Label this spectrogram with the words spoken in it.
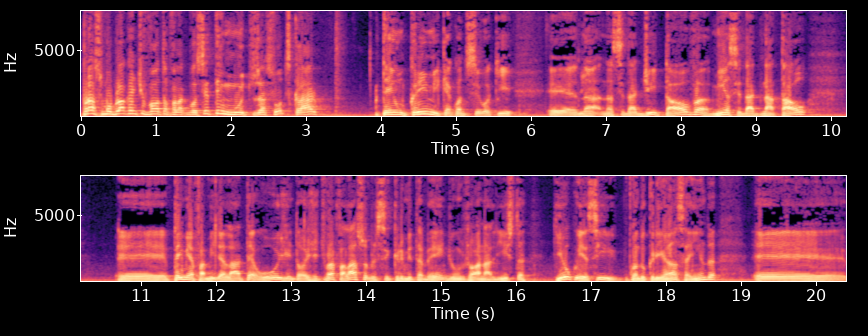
Próximo bloco a gente volta a falar com você. Tem muitos assuntos, claro. Tem um crime que aconteceu aqui é, na, na cidade de Italva, minha cidade natal. É, tem minha família lá até hoje, então a gente vai falar sobre esse crime também de um jornalista que eu conheci quando criança ainda. É,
